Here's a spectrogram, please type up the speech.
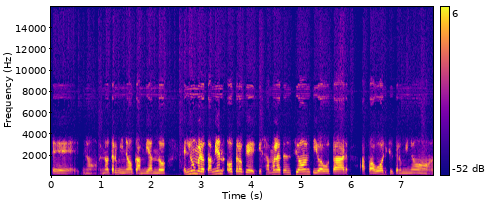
eh, no, no terminó cambiando el número. También otro que, llamó la atención, que iba a votar a favor y se terminó,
